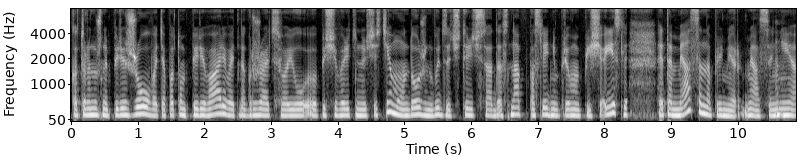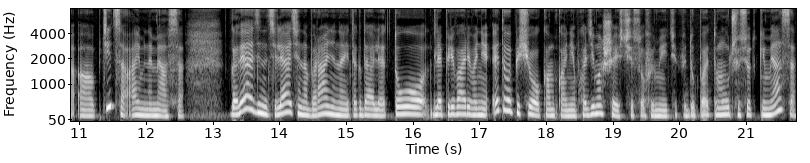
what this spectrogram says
который нужно пережевывать, а потом переваривать, нагружать свою э, пищеварительную систему, он должен быть за 4 часа до сна последним приемом пищи. А если это мясо, например, мясо не а, птица, а именно мясо, говядина, телятина, баранина и так далее, то для переваривания этого пищевого комка необходимо 6 часов, имейте в виду. Поэтому лучше все-таки мясо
